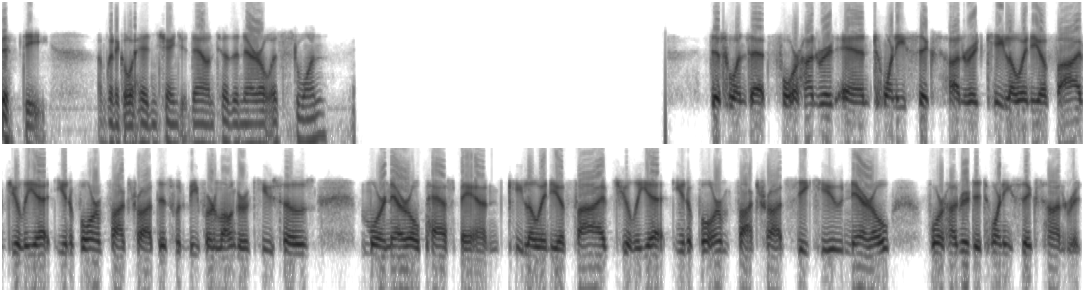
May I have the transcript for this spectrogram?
50. I'm going to go ahead and change it down to the narrowest one. This one's at 400 and 2600 Kilo India 5 Juliet Uniform Foxtrot. This would be for longer QSOs more narrow pass band. Kilo India 5, Juliet, Uniform, Foxtrot, CQ, narrow, 400 to 2600.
